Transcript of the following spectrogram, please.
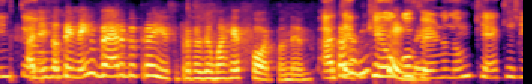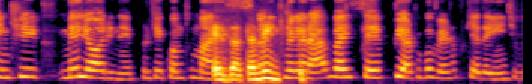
Então, A gente não tem nem verba pra isso, pra fazer uma reforma, né? Até porque tem, o mas- governo não quer que a gente melhore, né? Porque quanto mais Exatamente. a gente melhorar, vai ser pior pro governo, porque daí a gente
